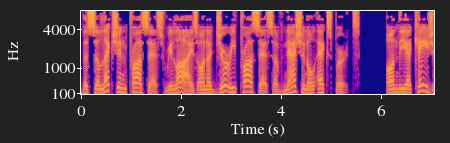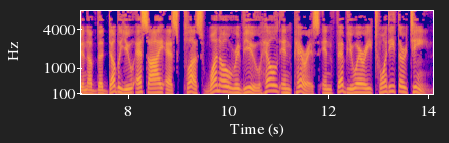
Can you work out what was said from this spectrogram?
The selection process relies on a jury process of national experts. On the occasion of the WSIS Plus 10 review held in Paris in February 2013,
